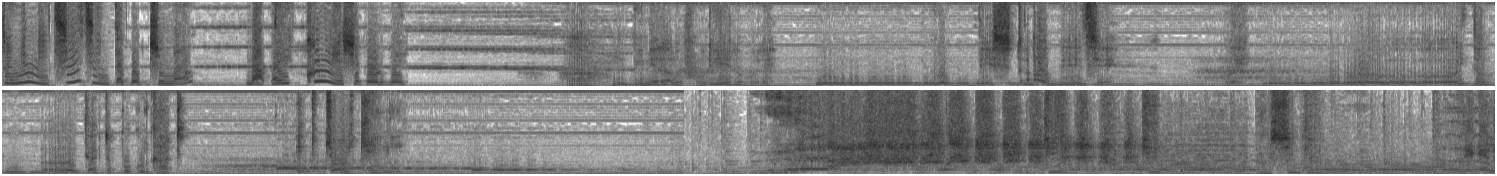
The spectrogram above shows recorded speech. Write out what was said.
তুমি নিচেই চিন্তা করছ, মা। বাবা এক্ষুনি এসে পড়বে। দিনের আলো ফুরিয়ে এলো বলে। তেষ্টাও পেয়েছে। ওই ওই তো ওই তো একটা পুকুর ঘাট। একটু জল খেয়ে নি। কি? কি? হাসছেন কেন? কেন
